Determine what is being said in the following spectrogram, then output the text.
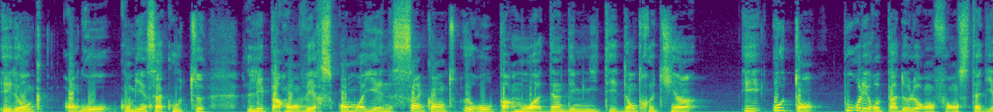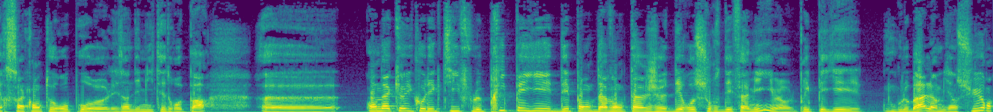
Et donc, en gros, combien ça coûte? Les parents versent en moyenne 50 euros par mois d'indemnité d'entretien et autant pour les repas de leur enfant, c'est-à-dire 50 euros pour euh, les indemnités de repas. Euh, en accueil collectif, le prix payé dépend davantage des ressources des familles, le prix payé global hein, bien sûr.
